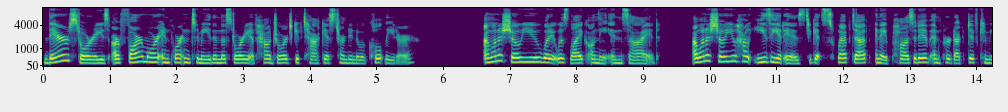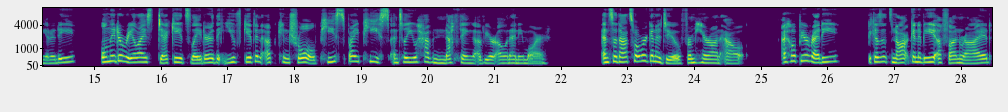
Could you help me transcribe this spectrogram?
Their stories are far more important to me than the story of how George Geftakys turned into a cult leader. I want to show you what it was like on the inside. I want to show you how easy it is to get swept up in a positive and productive community, only to realize decades later that you've given up control piece by piece until you have nothing of your own anymore. And so that's what we're going to do from here on out. I hope you're ready because it's not going to be a fun ride,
